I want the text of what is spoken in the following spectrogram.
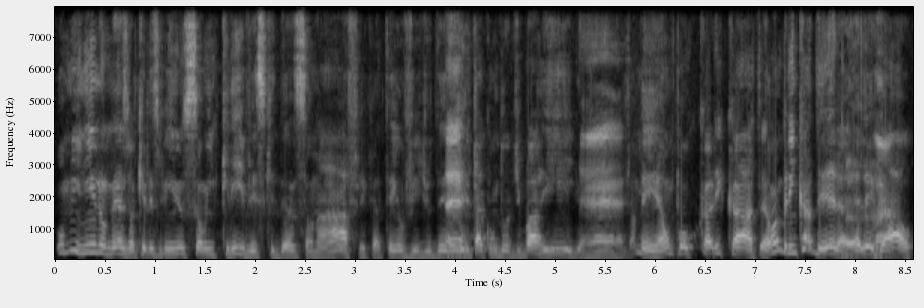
O menino mesmo, aqueles meninos são incríveis que dançam na África, tem o vídeo dele É. que ele tá com dor de barriga. É. Também é um pouco caricato, é uma brincadeira, é legal.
